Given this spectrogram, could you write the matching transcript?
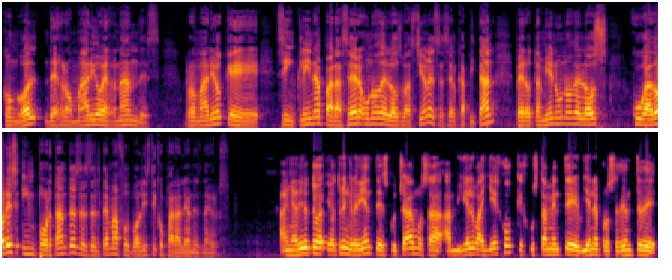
con gol de Romario Hernández. Romario que se inclina para ser uno de los bastiones, es el capitán, pero también uno de los jugadores importantes desde el tema futbolístico para Leones Negros. Añadir otro, ingrediente, escuchábamos a, Miguel Vallejo, que justamente viene procedente de,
